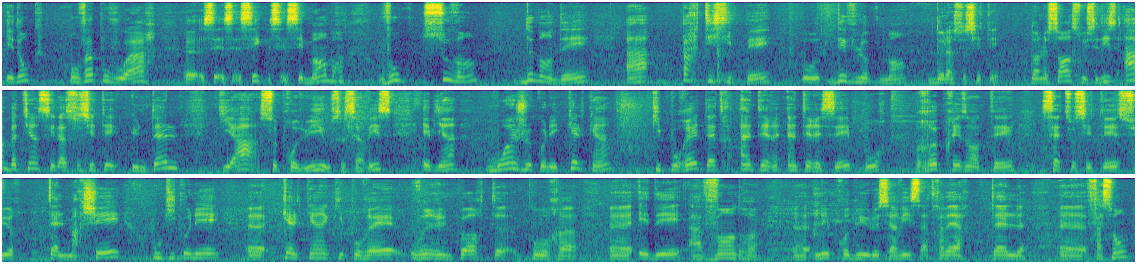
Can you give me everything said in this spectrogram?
Et donc, on va pouvoir, euh, ces membres vont souvent demander à participer au développement de la société. Dans le sens où ils se disent Ah, ben tiens, c'est la société une telle qui a ce produit ou ce service. Eh bien, moi, je connais quelqu'un qui pourrait être intéressé pour représenter cette société sur tel marché ou qui connaît euh, quelqu'un qui pourrait ouvrir une porte pour euh, euh, aider à vendre les produits ou le service à travers telle façon.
